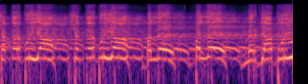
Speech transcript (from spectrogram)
ਸ਼ੱਕਰਪੁਰੀਆ ਸ਼ੱਕਰਪੁਰੀਆ। ਬੱਲੇ ਬੱਲੇ, ਮਿਰਜ਼ਾਪੁਰੀ।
